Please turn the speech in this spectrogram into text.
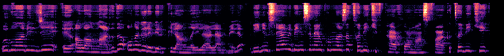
uygulanabileceği e, alanlarda da ona göre bir planla ilerlenmeli. Benimseyen ve benimsemeyen kurumlar arasında tabii ki performans farkı, tabii ki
